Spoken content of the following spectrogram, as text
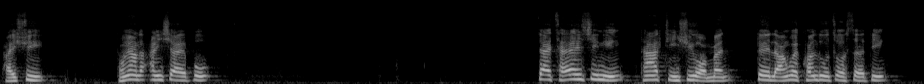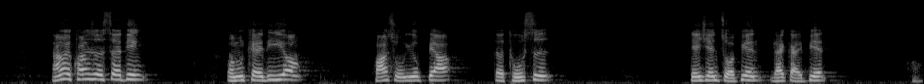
排序，同样的按下一步。在财案心灵，它允许我们对栏位宽度做设定。栏位宽度设定，我们可以利用滑鼠 U 标的图示，点选左边来改变。哦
